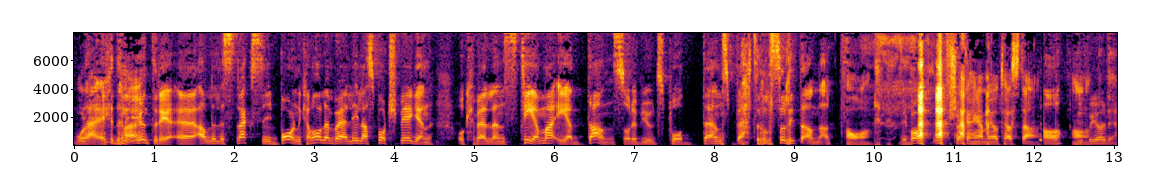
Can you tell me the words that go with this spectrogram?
Våra- Nej, den är ju inte det. Eh, Alldeles strax i Barnkanalen börjar Lilla Sportspegeln och kvällens tema är dans och det bjuds på dance battles och lite annat. Ja, det är bara att försöka hänga med och testa. Ja, vi får göra det.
